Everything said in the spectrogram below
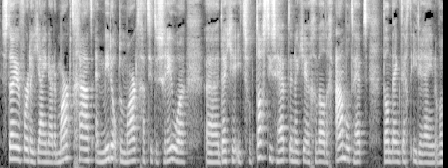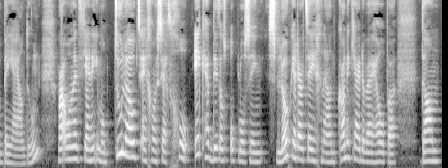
Stel je voor dat jij naar de markt gaat en midden op de markt gaat zitten schreeuwen uh, dat je iets fantastisch hebt en dat je een geweldig aanbod hebt. Dan denkt echt iedereen: wat ben jij aan het doen? Maar op het moment dat jij naar iemand toe loopt en gewoon zegt: Goh, ik heb dit als oplossing. Loop jij daar tegenaan? Kan ik jij erbij helpen? Dan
